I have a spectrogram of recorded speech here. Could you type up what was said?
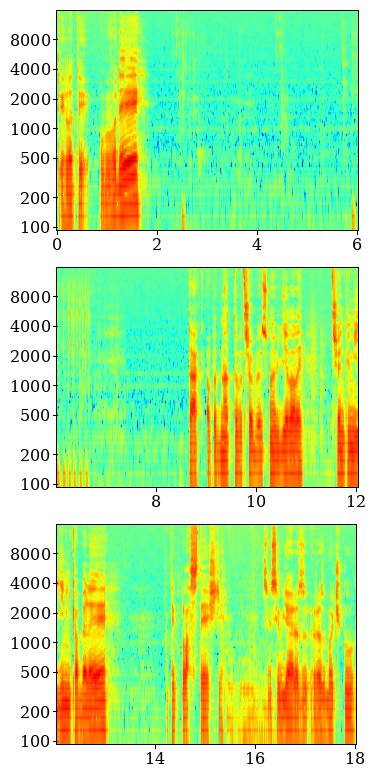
tyhle ty obvody. Tak a na to potřebujeme, jsme vydělali třeba tím jediný kabely ty plasty ještě. Jsem si udělal roz, rozbočku.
